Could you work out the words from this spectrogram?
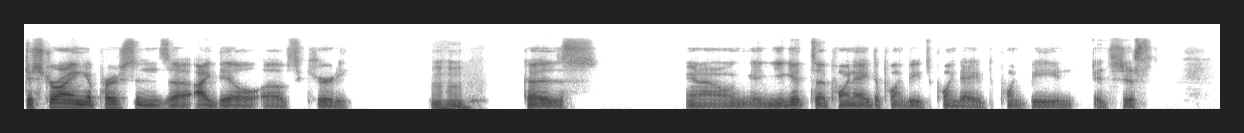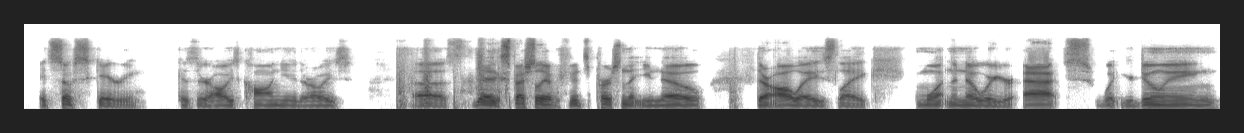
destroying a person's uh, ideal of security mm-hmm. because you know you get to point a to point b to point a to point b and it's just it's so scary because they're always calling you they're always uh especially if it's a person that you know they're always like wanting to know where you're at what you're doing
